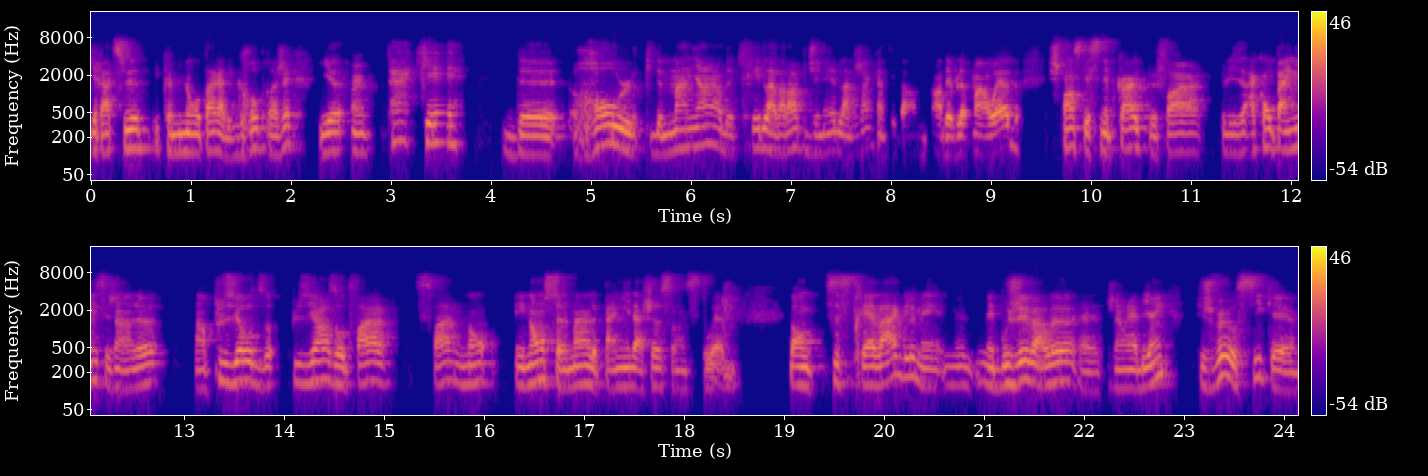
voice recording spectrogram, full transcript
gratuite et communautaire à des gros projets. Il y a un paquet de rôles puis de manières de créer de la valeur puis de générer de l'argent quand tu es en, développement web. Je pense que Snipcart peut faire, peut les accompagner ces gens-là dans plusieurs, plusieurs autres sphères, non, et non seulement le panier d'achat sur un site web. Donc, c'est très vague, mais, mais, bouger vers là, euh, j'aimerais bien. Puis je veux aussi que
